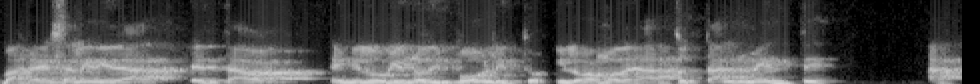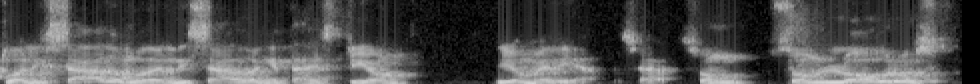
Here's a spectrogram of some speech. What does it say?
Barrera Salinidad estaba en el gobierno de Hipólito y lo vamos a dejar totalmente actualizado, modernizado en esta gestión, Dios mediante. O sea, son, son logros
